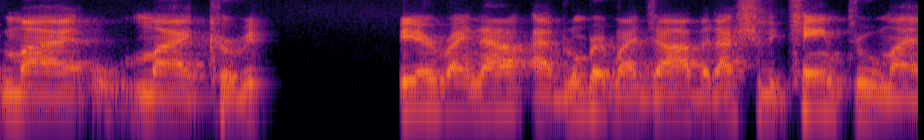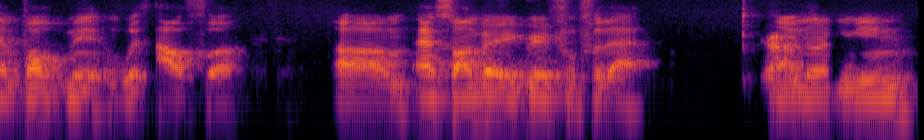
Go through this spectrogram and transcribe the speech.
my my career right now at Bloomberg, my job, it actually came through my involvement with ALPFA. Um, and so I'm very grateful for that. You know what I mean?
